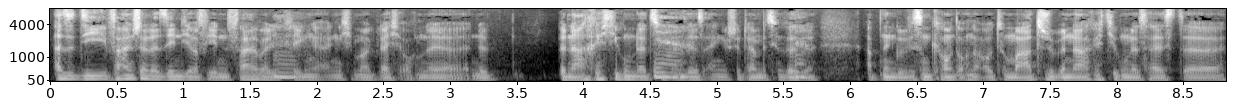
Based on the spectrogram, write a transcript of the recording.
Also die Veranstalter sehen die auf jeden Fall, weil die mhm. kriegen eigentlich immer gleich auch eine, eine Benachrichtigung dazu, ja. wenn sie das eingestellt haben, beziehungsweise ja. ab einem gewissen Count auch eine automatische Benachrichtigung. Das heißt, äh,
